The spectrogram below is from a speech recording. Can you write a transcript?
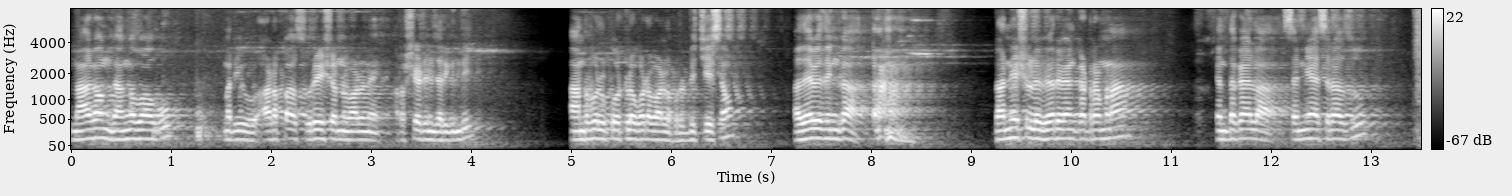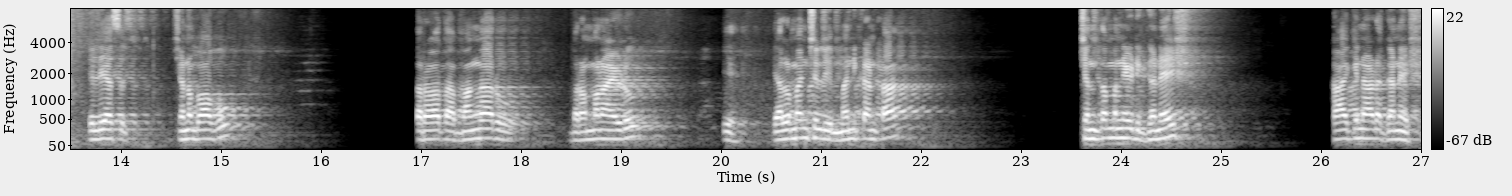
నాగం గంగబాబు మరియు అడప సురేష్ అన్న వాళ్ళని అరెస్ట్ చేయడం జరిగింది. ఆనరబుల్ కోర్టులో కూడా వాళ్ళు ప్రొడ్యూస్ చేశాం. అదేవిధంగా గణేషుల వీర వెంకటరమణ చింతకాయల సన్యాసిరాజు ఇలియాస్ చిన్నబాబు తర్వాత బంగారు బ్రహ్మనాయుడు ఎలమంచిలి మణికంఠ చింతమనేడి గణేష్ కాకినాడ గణేష్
